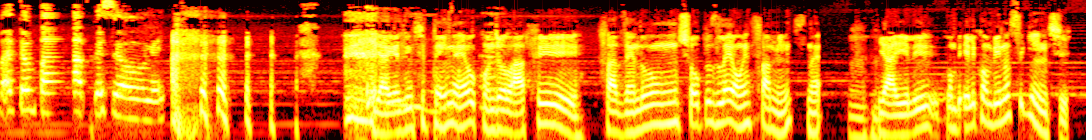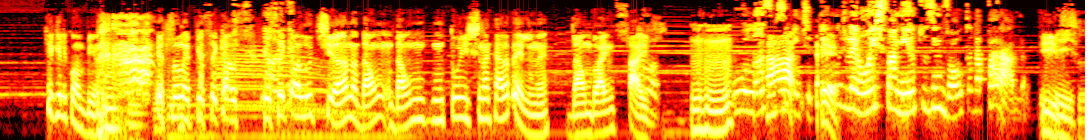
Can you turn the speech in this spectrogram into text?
bater um papo com esse homem. e aí a gente tem, né, o Conde Olaf fazendo um show pros leões famintos, né? Uhum. E aí ele, ele combina o seguinte. O que, que ele combina? eu não lembro, eu sei que a, eu sei que a Luciana dá um, dá um, um twist na cara dele, né? Dá um blindside. Uhum. O lance ah, é o ah, seguinte: tem é. uns leões famintos em volta da parada. Isso.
